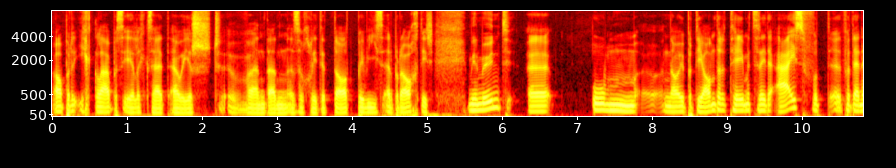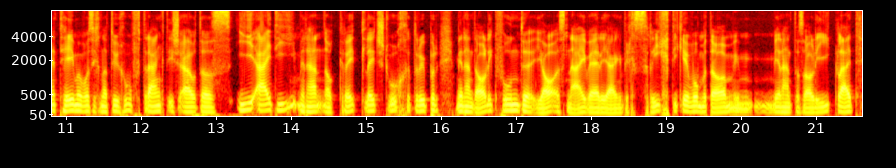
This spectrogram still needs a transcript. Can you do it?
aber ich glaube es ehrlich gesagt auch erst, wenn dann so ein bisschen der Tatbeweis erbracht ist. Wir müssen äh, um noch über die anderen Themen zu reden. Eines von, äh, von diesen Themen, was sich natürlich aufdrängt, ist auch das EID. Wir haben noch geredet letzte Woche darüber. Wir haben alle gefunden, ja, ein Nein wäre eigentlich das Richtige, wo wir da, wir haben das alle eingeleitet.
